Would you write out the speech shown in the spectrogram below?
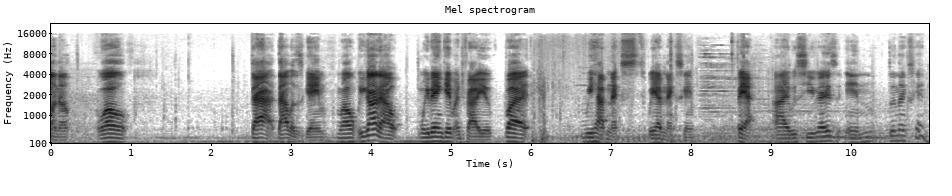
Oh no. Well, that that was a game. Well, we got out. We didn't get much value, but we have next. We have next game. But yeah, I will see you guys in the next game.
